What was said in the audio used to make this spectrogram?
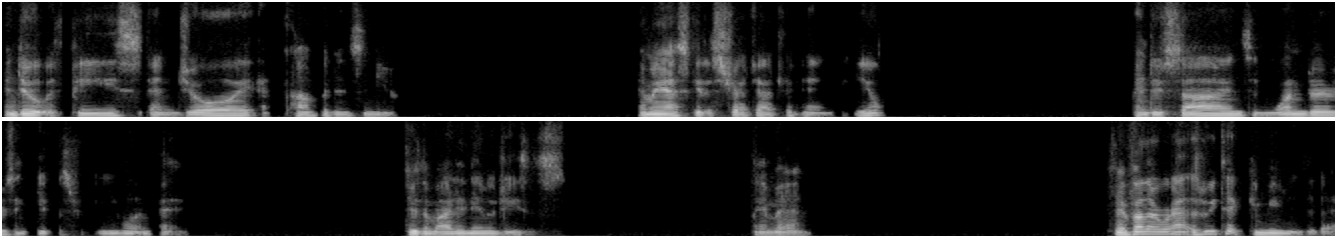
and do it with peace and joy and confidence in you. And we ask you to stretch out your hand to heal and do signs and wonders and keep us from evil and pain. Through the mighty name of Jesus. Amen. So, Father, as we take communion today,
